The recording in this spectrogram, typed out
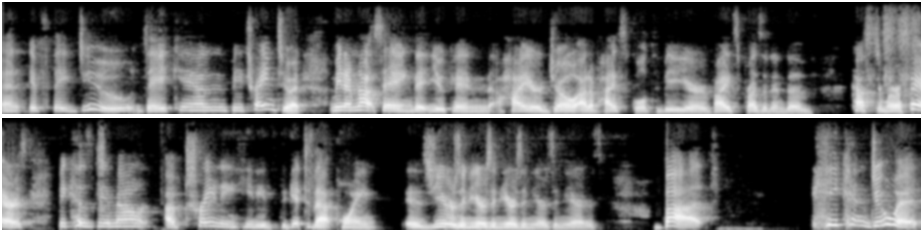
And if they do, they can be trained to it. I mean, I'm not saying that you can hire Joe out of high school to be your vice president of customer affairs because the amount of training he needs to get to that point is years and years and years and years and years. But he can do it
